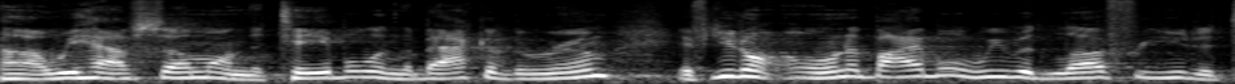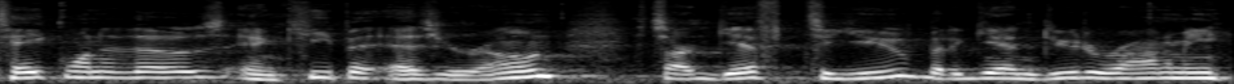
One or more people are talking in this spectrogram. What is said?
uh, we have some on the table in the back of the room. If you don't own a Bible, we would love for you to take one of those and keep it as your own. It's our gift to you. But again, Deuteronomy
